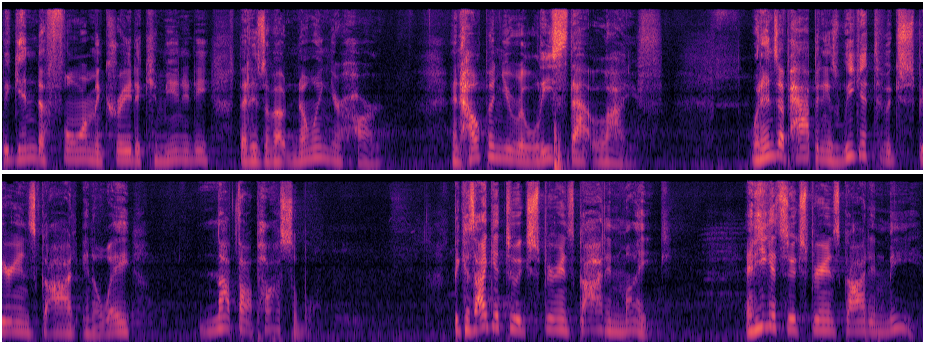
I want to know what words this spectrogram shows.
begin to form and create a community that is about knowing your heart and helping you release that life, what ends up happening is we get to experience God in a way not thought possible. Because I get to experience God in Mike, and he gets to experience God in me.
